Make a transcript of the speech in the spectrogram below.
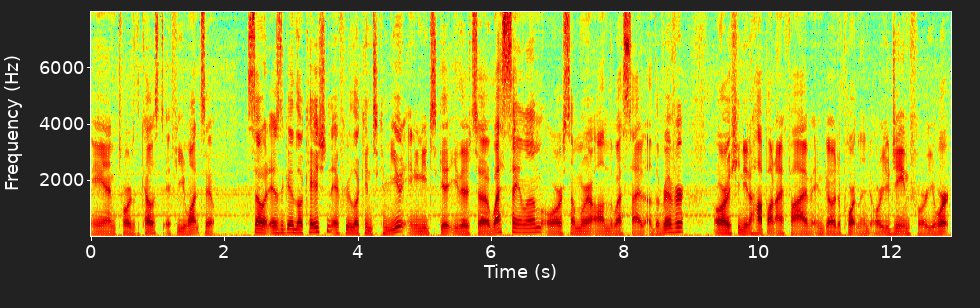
and towards the coast if you want to. So it is a good location if you're looking to commute and you need to get either to West Salem or somewhere on the west side of the river, or if you need to hop on I-5 and go to Portland or Eugene for your work.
